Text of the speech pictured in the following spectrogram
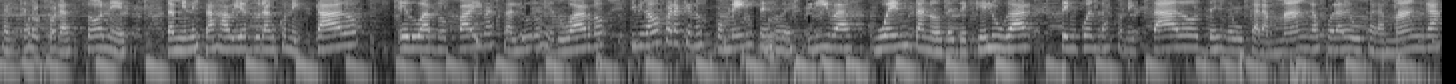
caritas de corazones. También está Javier Durán conectado. Eduardo Paiva, saludos Eduardo. Te invitamos para que nos comentes, nos escribas, cuéntanos desde qué lugar te encuentras conectado, desde Bucaramanga, fuera de Bucaramanga,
